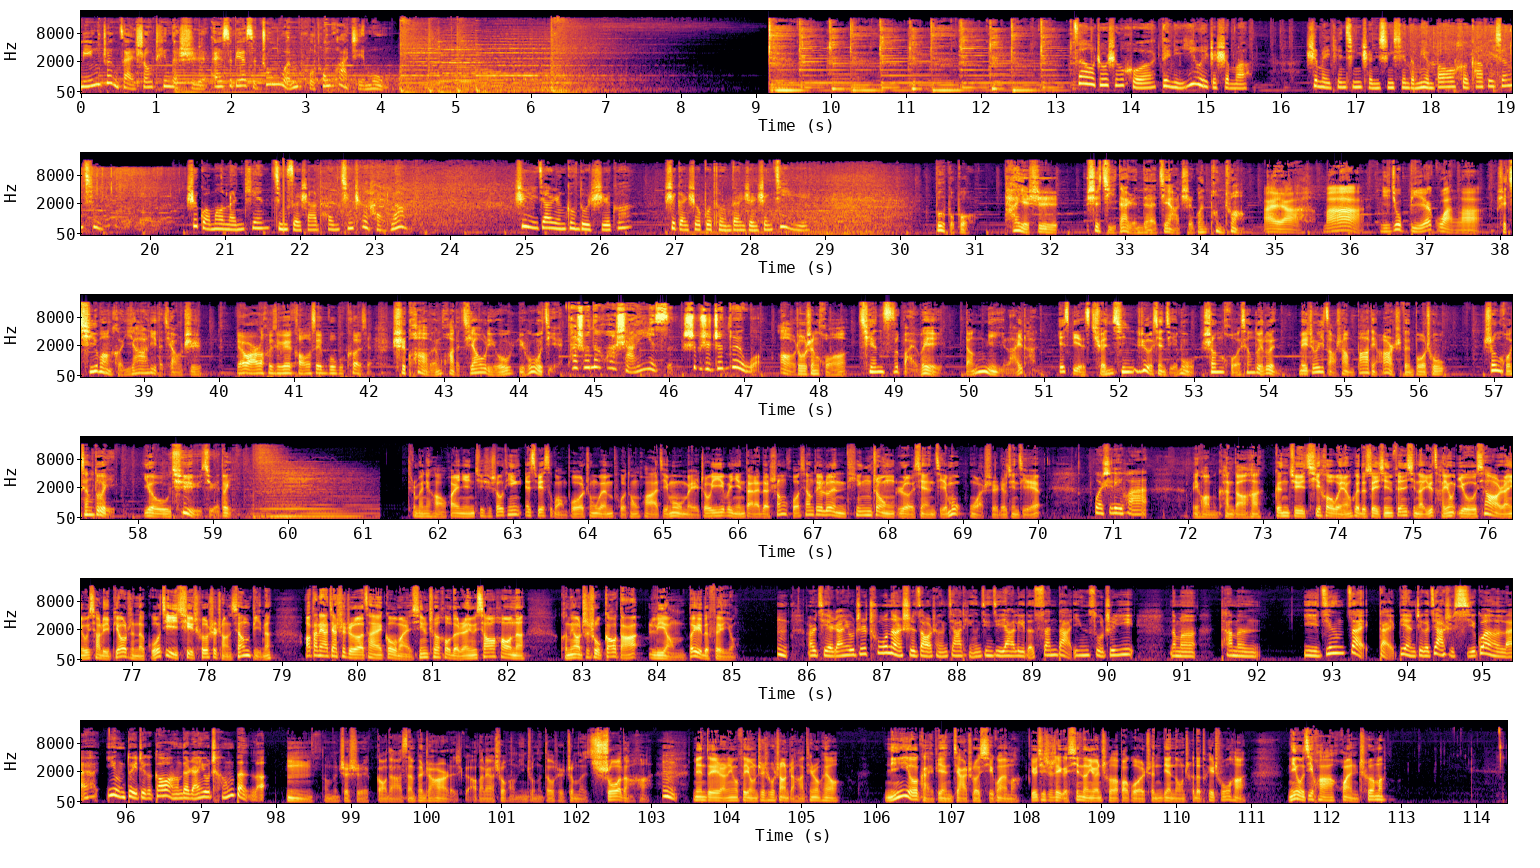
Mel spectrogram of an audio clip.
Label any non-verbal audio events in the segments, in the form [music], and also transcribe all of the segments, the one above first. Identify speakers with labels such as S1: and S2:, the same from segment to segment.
S1: 您正在收听的是 SBS 中文普通话节目。
S2: 在澳洲生活对你意味着什么？是每天清晨新鲜的面包和咖啡香气，是广袤蓝天、金色沙滩、清澈海浪，是与家人共度时光，是感受不同的人生际遇。
S3: 不不不，它也是是几代人的价值观碰撞。
S4: 哎呀，妈，你就别管了。
S3: 是期望和压力的交织。
S5: 别玩了，回去给考个 C 不不客气。
S3: 是跨文化的交流与误解。
S6: 他说那话啥意思？是不是针对我？
S3: 澳洲生活千滋百味，等你来谈。SBS 全新热线节目《生活相对论》，每周一早上八点二十分播出。生活相对，有趣绝对。朋友您好，欢迎您继续收听 SBS 广播中文普通话节目，每周一为您带来的生活相对论听众热线节目，我是刘俊杰，
S2: 我是丽华。
S3: 丽华，我们看到哈，根据气候委员会的最新分析呢，与采用有效燃油效率标准的国际汽车市场相比呢，澳大利亚驾驶者在购买新车后的燃油消耗呢，可能要支出高达两倍的费用。
S7: 嗯，而且燃油支出呢是造成家庭经济压力的三大因素之一。那么他们已经在改变这个驾驶习惯来应对这个高昂的燃油成本了。
S3: 嗯，那么这是高达三分之二的这个澳大利亚受访民众呢，都是这么说的哈。
S7: 嗯，
S3: 面对燃油费用支出上涨哈，听众朋友，你有改变驾车习惯吗？尤其是这个新能源车，包括纯电动车的推出哈，你有计划换车吗？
